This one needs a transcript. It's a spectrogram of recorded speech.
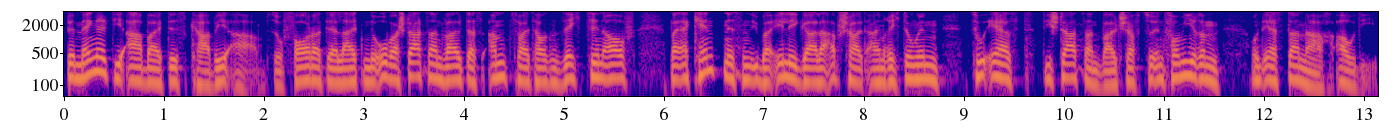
bemängelt die Arbeit des KBA. So fordert der leitende Oberstaatsanwalt das Amt 2016 auf, bei Erkenntnissen über illegale Abschalteinrichtungen zuerst die Staatsanwaltschaft zu informieren und erst danach Audi.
